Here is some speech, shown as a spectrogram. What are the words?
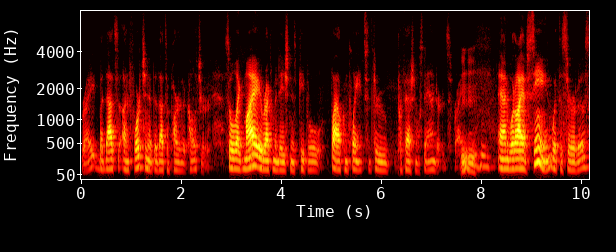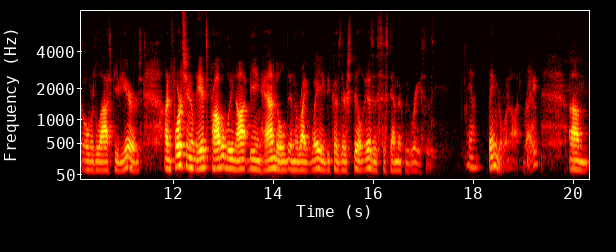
right? But that's unfortunate that that's a part of the culture. So, like, my recommendation is people file complaints through professional standards, right? Mhm. And what I have seen with the service over the last few years, unfortunately, it's probably not being handled in the right way because there still is a systemically racist Yeah. thing going on, right? Um,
